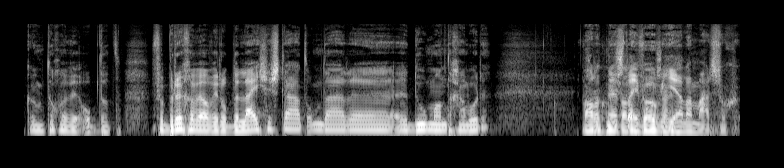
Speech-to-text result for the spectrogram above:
komen toch wel weer op dat Verbrugge wel weer op de lijstje staat om daar doelman te gaan worden. We hadden het net al even over Jelle, maar het is toch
